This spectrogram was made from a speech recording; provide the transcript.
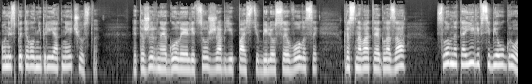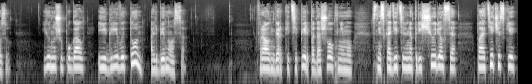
он испытывал неприятные чувства. Это жирное голое лицо с жабьей пастью, белесые волосы, красноватые глаза словно таили в себе угрозу. Юношу пугал и игривый тон альбиноса. Фраунберг и теперь подошел к нему, снисходительно прищурился, поотечески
